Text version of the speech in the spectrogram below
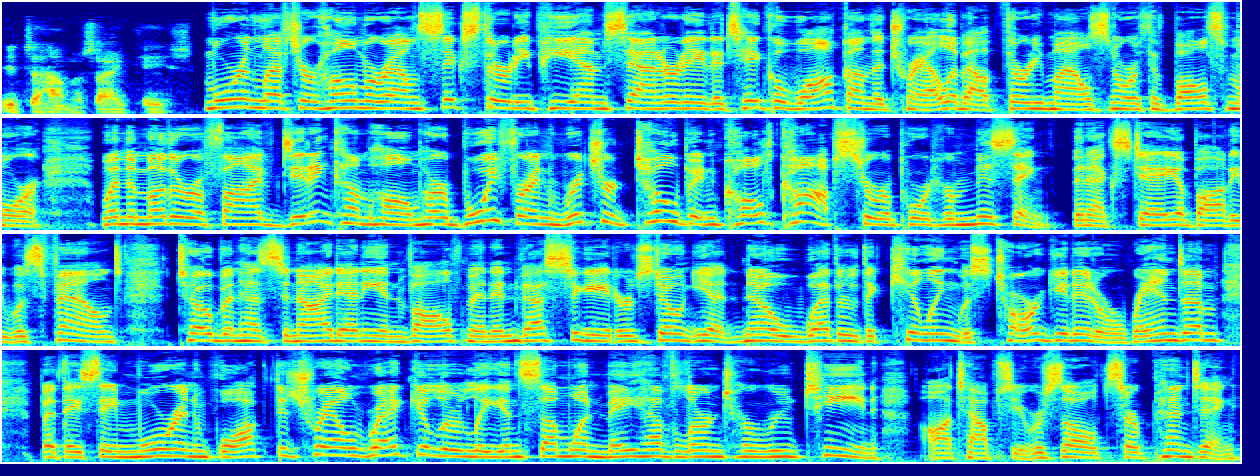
it's a homicide case. Morin left her home around 6:30 p.m. Saturday to take a walk on the trail about 30 miles north of Baltimore. When the mother of five didn't come home, her boyfriend Richard Tobin called cops to report her missing. The next day, a body was found. Tobin has denied any involvement. Investigators don't yet know whether the killing was targeted or random, but they say Morin walked the trail regularly and someone may have learned her routine. Autopsy results are pending.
